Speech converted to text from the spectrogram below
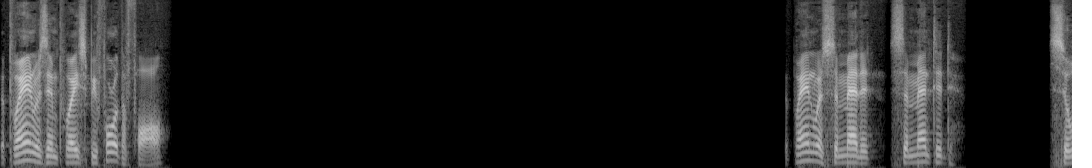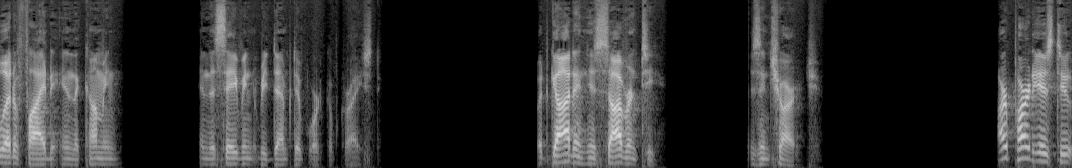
The plan was in place before the fall. The plan was cemented, cemented, solidified in the coming in the saving redemptive work of Christ. But God in his sovereignty is in charge. Our part is to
